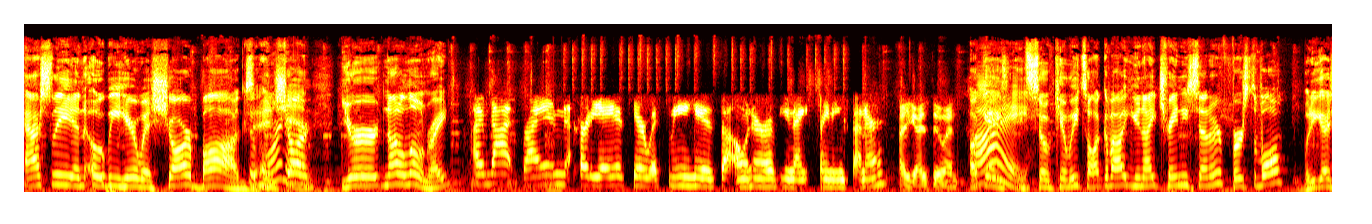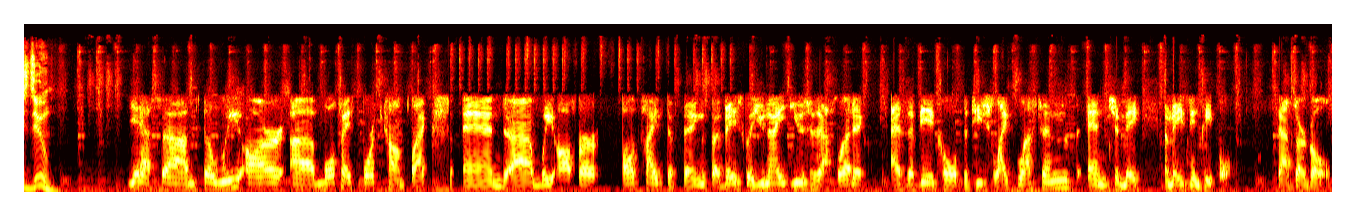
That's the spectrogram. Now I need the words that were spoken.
Ashley and Obi here with Shar Boggs. Good and morning. Shar, you're not alone, right? I'm not. Brian Cartier is here with me. He is the owner of Unite Training Center. How you guys doing? Okay, Hi. so can we talk about Unite Training Center first of all? What do you guys do? Yes, um, so we are a multi-sports complex, and um, we offer all types of things. But basically, Unite uses athletics as a vehicle to teach life lessons and to make amazing people. That's our goal.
